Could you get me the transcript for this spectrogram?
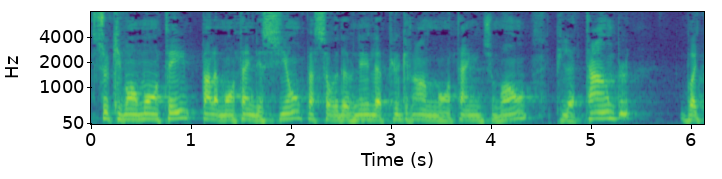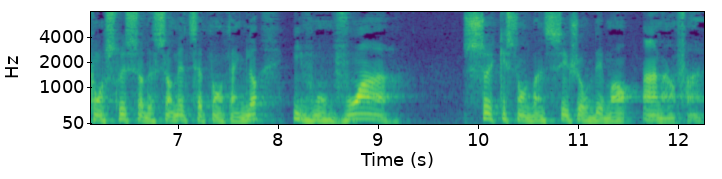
Ceux qui vont monter par la montagne de Sion, parce que ça va devenir la plus grande montagne du monde, puis le temple va être construit sur le sommet de cette montagne-là, ils vont voir ceux qui sont dans le séjour des morts en enfer.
